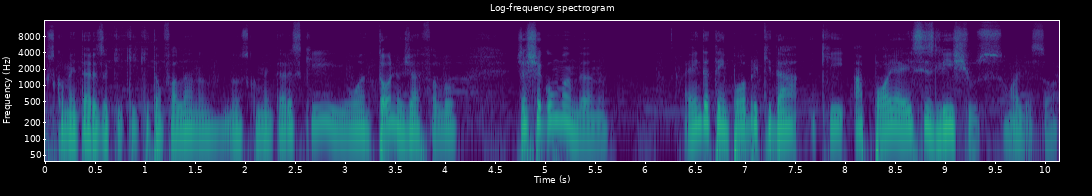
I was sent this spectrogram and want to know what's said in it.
os comentários aqui. O que estão falando? Nos comentários que o Antônio já falou. Já chegou mandando. Ainda tem pobre que dá que apoia esses lixos. Olha só.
